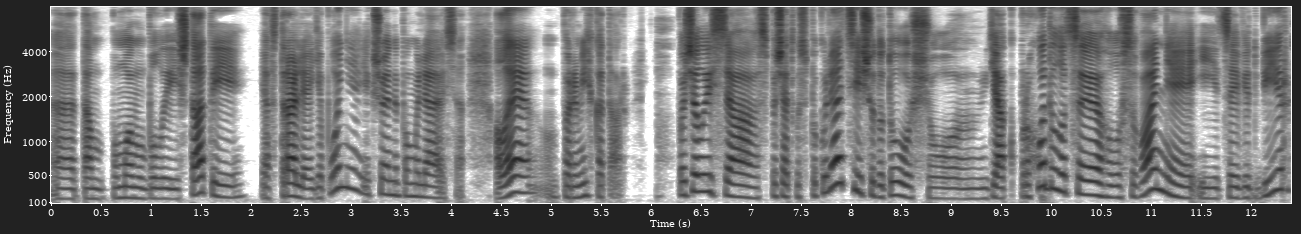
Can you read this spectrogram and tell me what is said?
Е, там, по-моєму, були і Штати, і Австралія, і Японія, якщо я не помиляюся, але переміг Катар. Почалися спочатку спекуляції щодо того, що як проходило це голосування і цей відбір,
